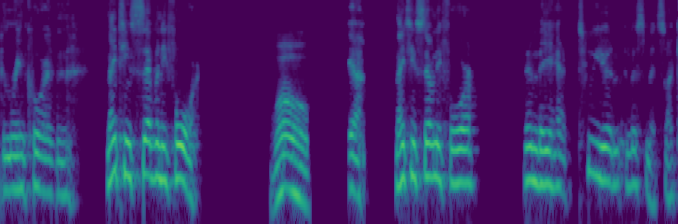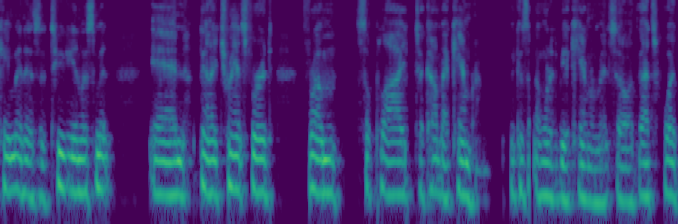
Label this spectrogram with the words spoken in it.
the Marine Corps in 1974. Whoa. Yeah. 1974. Then they had two year enlistment. So I came in as a two year enlistment. And then I transferred from supply to combat camera because I wanted to be a cameraman. So that's what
